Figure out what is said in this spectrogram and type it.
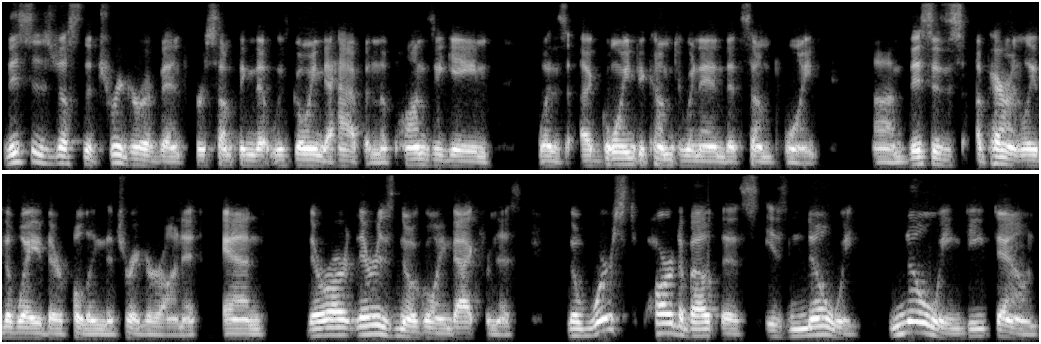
this is just the trigger event for something that was going to happen. The ponzi game was uh, going to come to an end at some point. Um, this is apparently the way they're pulling the trigger on it and there are there is no going back from this. The worst part about this is knowing knowing deep down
